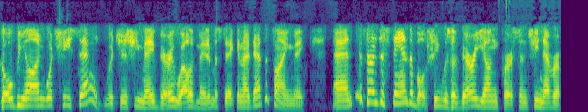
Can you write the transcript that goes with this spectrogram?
go beyond what she said, which is she may very well have made a mistake in identifying me. And it's understandable. She was a very young person. She never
